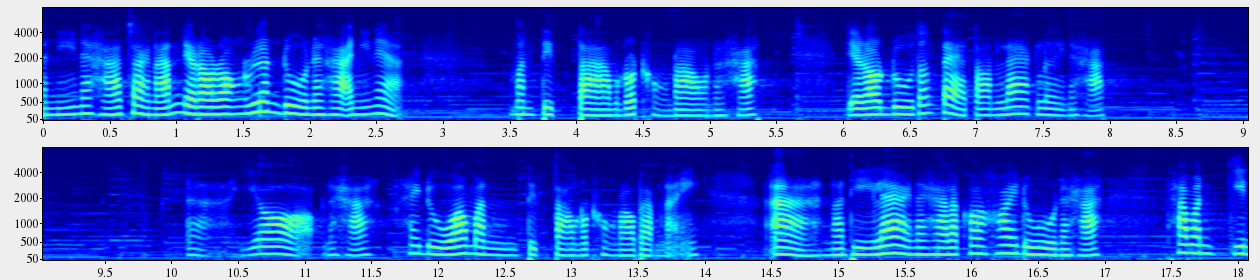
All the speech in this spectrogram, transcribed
อันนี้นะคะ จากนั้นเดี๋ยวเราลองเลื่อนดูนะคะ อันนี้เนี่ย มันติดตามรถของเรานะคะ เดี๋ยวเราดูตั้งแต่ตอนแรกเลยนะคะอ่าย่อนะคะ ให้ดูว่ามันติดตามรถของเราแบบไหน อ่า นาทีแรกนะคะ แล้วก็ค่อยดูนะคะ ถ้ามันกิน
